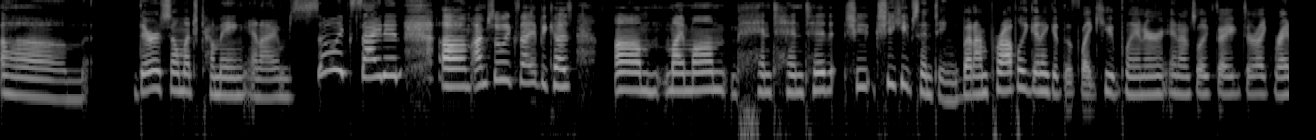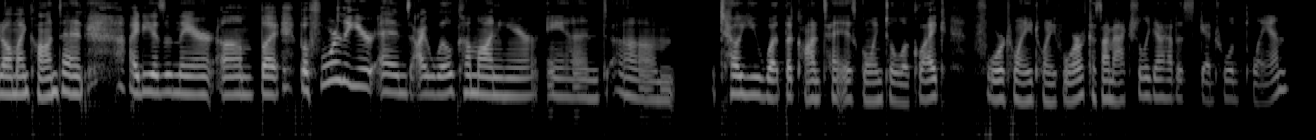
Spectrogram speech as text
um, there is so much coming, and I'm so excited. Um, I'm so excited because um, my mom hint hinted. She she keeps hinting, but I'm probably gonna get this like cute planner, and I'm so excited to like write all my content ideas in there. Um, but before the year ends, I will come on here and um tell you what the content is going to look like for 2024 because I'm actually going to have a scheduled plan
